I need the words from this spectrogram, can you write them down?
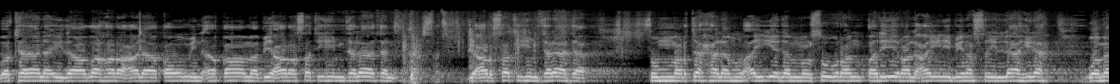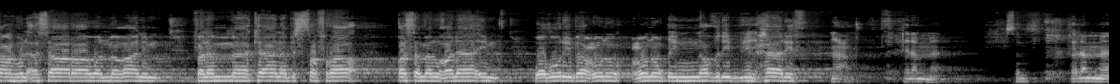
وكان إذا ظهر على قوم أقام بعرصتهم ثلاثا بعرصتهم ثلاثا ثم ارتحل مؤيدا منصورا قرير العين بنصر الله له ومعه الأسارى والمغانم فلما كان بالصفراء قسم الغنائم وضرب عنق النضر بن الحارث. نعم. فلما فلما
